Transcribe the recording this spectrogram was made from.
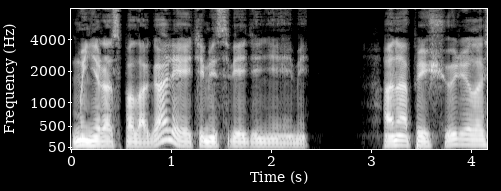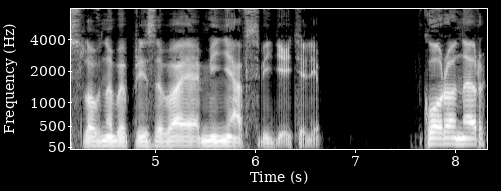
мы не располагали этими сведениями». Она прищурилась, словно бы призывая меня в свидетели. Коронер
